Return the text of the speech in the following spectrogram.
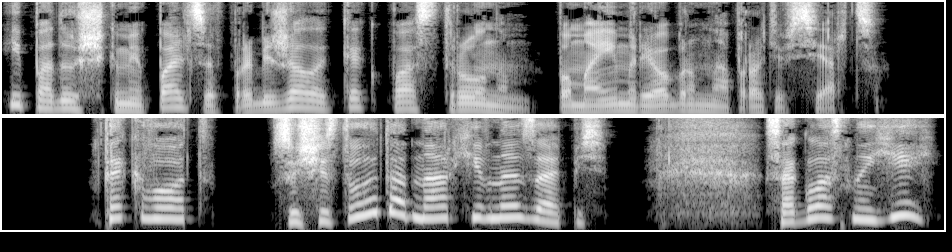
и подушечками пальцев пробежала как по струнам, по моим ребрам напротив сердца. «Так вот, существует одна архивная запись. Согласно ей,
